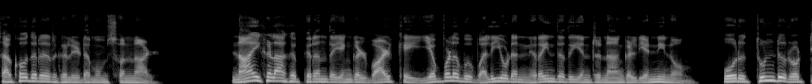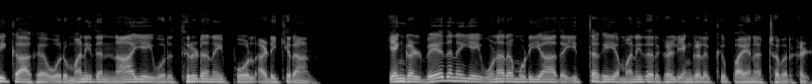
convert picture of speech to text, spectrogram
சகோதரர்களிடமும் சொன்னாள். நாய்களாக பிறந்த எங்கள் வாழ்க்கை எவ்வளவு வலியுடன் நிறைந்தது என்று நாங்கள் எண்ணினோம். ஒரு துண்டு ரொட்டிக்காக ஒரு மனிதன் நாயை ஒரு திருடனைப் போல் அடிக்கிறான். எங்கள் வேதனையை உணர முடியாத இத்தகைய மனிதர்கள் எங்களுக்கு பயனற்றவர்கள்.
